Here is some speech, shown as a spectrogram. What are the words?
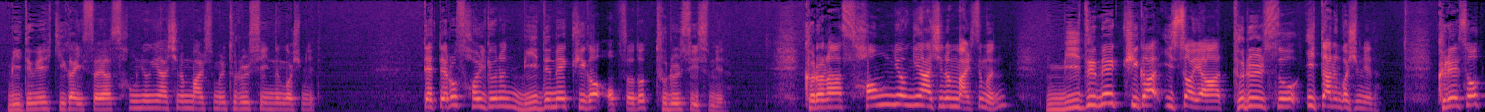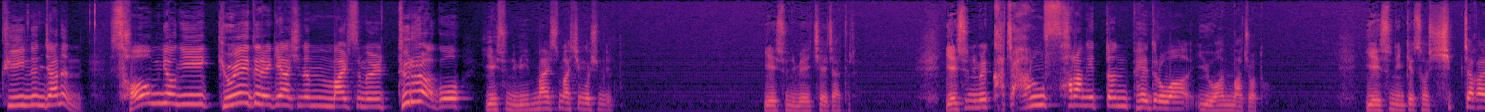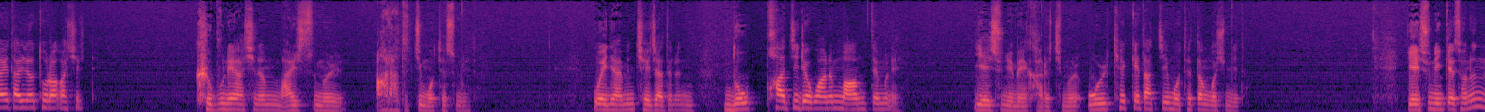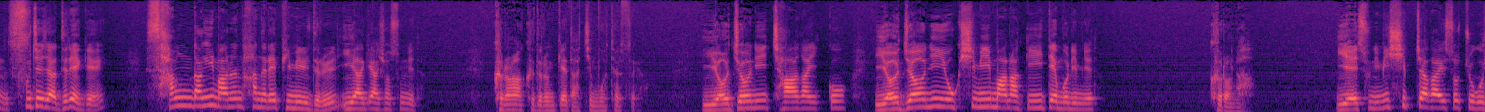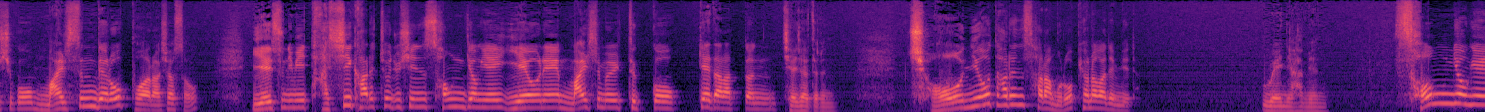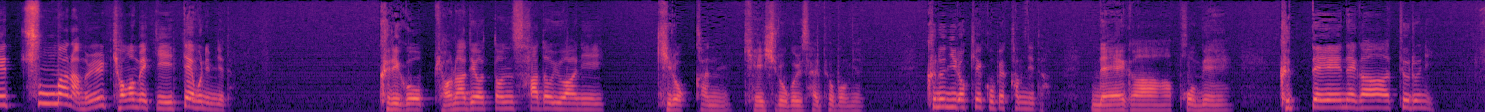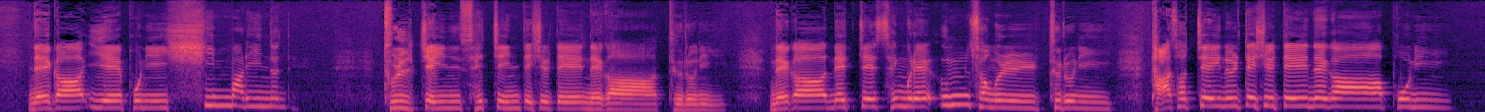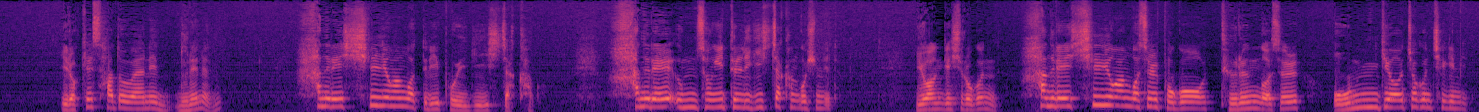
믿음의 귀가 있어야 성령이 하시는 말씀을 들을 수 있는 것입니다. 때때로 설교는 믿음의 귀가 없어도 들을 수 있습니다. 그러나 성령이 하시는 말씀은 믿음의 귀가 있어야 들을 수 있다는 것입니다. 그래서 귀 있는 자는 성령이 교회들에게 하시는 말씀을 들으라고 예수님이 말씀하신 것입니다. 예수님의 제자들은 예수님을 가장 사랑했던 베드로와 요한마저도 예수님께서 십자가에 달려 돌아가실 때 그분의 하시는 말씀을 알아듣지 못했습니다. 왜냐하면 제자들은 높아지려고 하는 마음 때문에 예수님의 가르침을 옳게 깨닫지 못했던 것입니다. 예수님께서는 수제자들에게 상당히 많은 하늘의 비밀들을 이야기하셨습니다. 그러나 그들은 깨닫지 못했어요. 여전히 자아가 있고 여전히 욕심이 많았기 때문입니다. 그러나 예수님이 십자가에서 죽으시고 말씀대로 부활하셔서 예수님이 다시 가르쳐 주신 성경의 예언의 말씀을 듣고 깨달았던 제자들은 전혀 다른 사람으로 변화가 됩니다. 왜냐하면 성령의 충만함을 경험했기 때문입니다. 그리고 변화되었던 사도 요한이 기록한 계시록을 살펴보면 그는 이렇게 고백합니다. 내가 봄에 그때에 내가 들으니 내가 이에 보니 흰 말이 있는데 둘째인 셋째인 떼실 때에 내가 들으니 내가 넷째 생물의 음성을 들으니 다섯째 인을 떼실 때에 내가 보니 이렇게 사도 요한의 눈에는 하늘의 신령한 것들이 보이기 시작하고 하늘의 음성이 들리기 시작한 것입니다. 요한계시록은 하늘의 신령한 것을 보고 들은 것을 옮겨 적은 책입니다.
